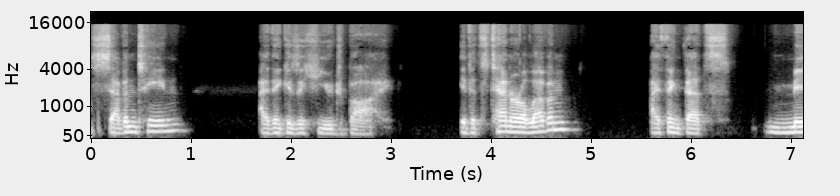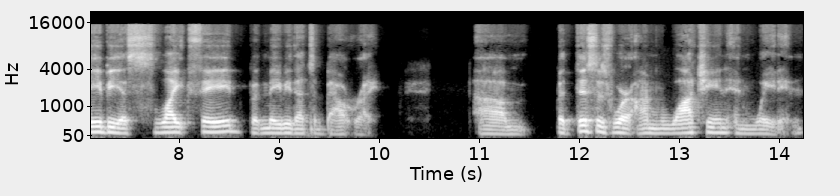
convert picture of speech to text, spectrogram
17, I think is a huge buy. If it's 10 or 11, I think that's maybe a slight fade, but maybe that's about right. Um, but this is where I'm watching and waiting.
